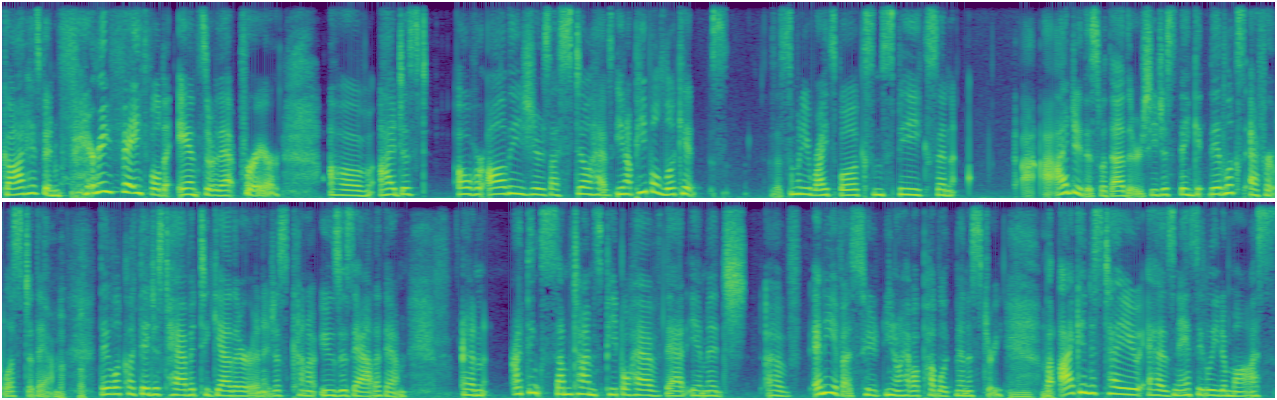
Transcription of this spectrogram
God has been very faithful to answer that prayer. Um, I just over all these years, I still have, you know, people look at somebody writes books and speaks, and I, I do this with others. You just think it, it looks effortless to them. they look like they just have it together and it just kind of oozes out of them. And I think sometimes people have that image of any of us who you know have a public ministry. Mm-hmm. But I can just tell you, as Nancy Lee DeMoss,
